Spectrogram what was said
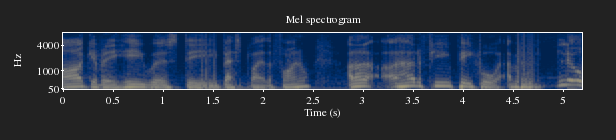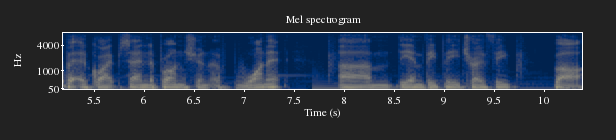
arguably, he was the best player of the final. And I, I heard a few people having a little bit of gripe saying LeBron shouldn't have won it, um, the MVP trophy. But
